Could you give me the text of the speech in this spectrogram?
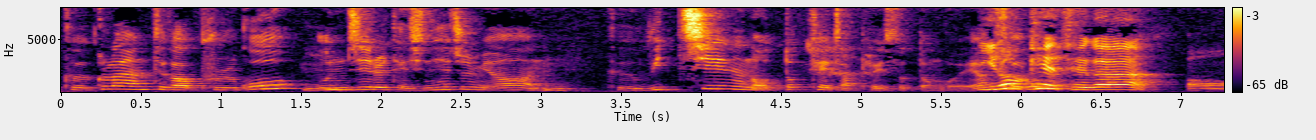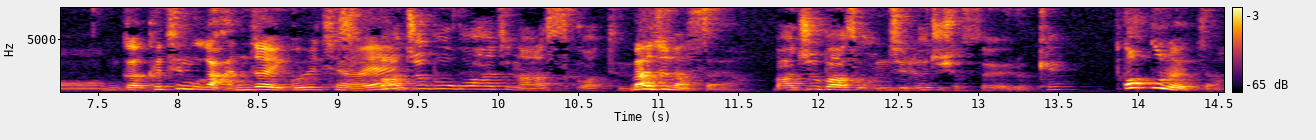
그 클라이언트가 불고 음. 문지를 대신 해주면 음. 그 위치는 어떻게 잡혀 있었던 거예요? 이렇게 제가 어 그러니까 그 친구가 앉아 있고 휠체어에 서로 마주 보고 하진 않았을 것 같은데 마주 봤어요. 마주 봐서 운지를 해주셨어요 이렇게? 거꾸로 했죠.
